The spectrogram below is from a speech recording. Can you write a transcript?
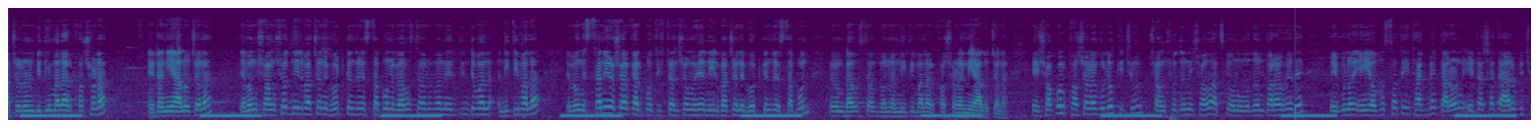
আচরণ বিধিমালার খসড়া। এটা নিয়ে আলোচনা এবং সংসদ নির্বাচনে ভোট কেন্দ্র স্থাপন ব্যবস্থাপনা নীতিমালা এবং স্থানীয় সরকার প্রতিষ্ঠান সমূহের নির্বাচনে ভোট কেন্দ্র স্থাপন এবং ব্যবস্থাপনা নীতিমালার খসড়া নিয়ে আলোচনা। এই সকল খসড়াগুলো কিছু সংশোধনী সহ আজকে অনুমোদন করা হয়েছে। এগুলো এই অবস্থাতেই থাকবে কারণ এটার সাথে আরও কিছু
